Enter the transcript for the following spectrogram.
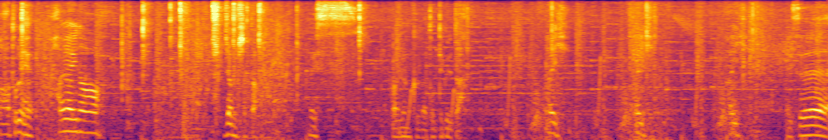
あー取れへん。早いな。ジャンプしちゃった。ナイス。バルンクが取ってくれた。はい。はい。はい。ナイス。よ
